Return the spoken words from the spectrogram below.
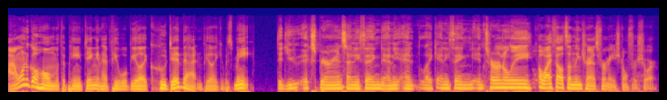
I want to go home with a painting and have people be like, "Who did that?" and be like, "It was me." Did you experience anything, any like anything internally? Oh, I felt something transformational for sure.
